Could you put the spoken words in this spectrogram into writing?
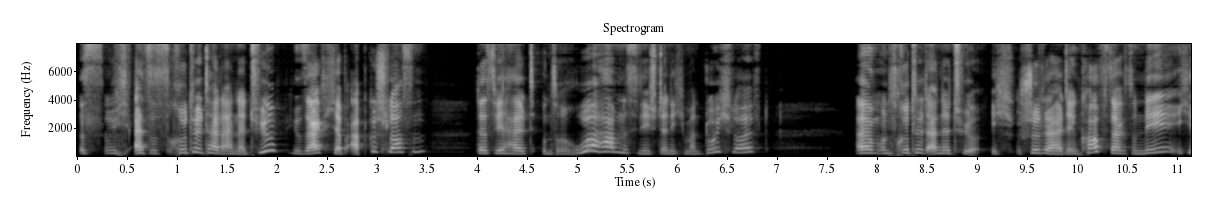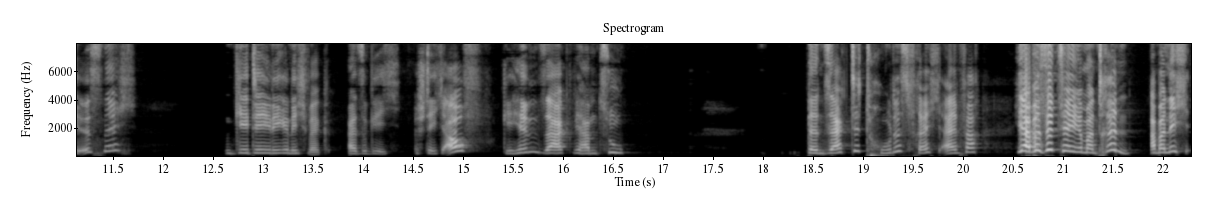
es, ich, also es rüttelt halt an der Tür. Wie gesagt, ich habe abgeschlossen, dass wir halt unsere Ruhe haben, dass hier nicht ständig jemand durchläuft. Ähm, und rüttelt an der Tür. Ich schüttel halt den Kopf, sage so, nee, hier ist nicht. Geht derjenige nicht weg. Also gehe ich, stehe ich auf, gehe hin, sag, wir haben zu. Dann sagt der todesfrech einfach, ja, aber sitzt ja jemand drin. Aber nicht,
